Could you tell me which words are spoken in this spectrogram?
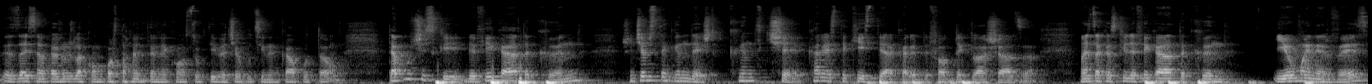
îți dai seama că ajungi la comportamente neconstructive, cel puțin în capul tău, te apuci și scrii de fiecare dată când și începi să te gândești când ce, care este chestia care de fapt declanșează. Mai ales dacă scrii de fiecare dată când eu mă enervez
